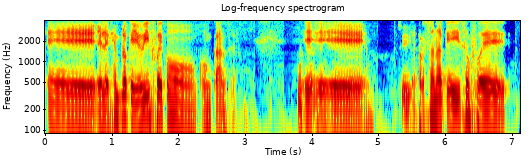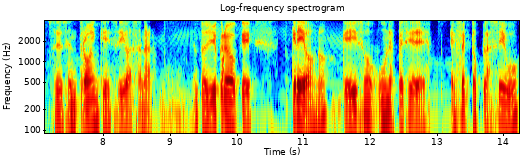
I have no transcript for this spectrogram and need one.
eh, el ejemplo que yo vi fue con, con cáncer. Eh, sí. la persona que hizo fue, se centró en que se iba a sanar. Entonces yo creo que, creo, ¿no? Que hizo una especie de efecto placebo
